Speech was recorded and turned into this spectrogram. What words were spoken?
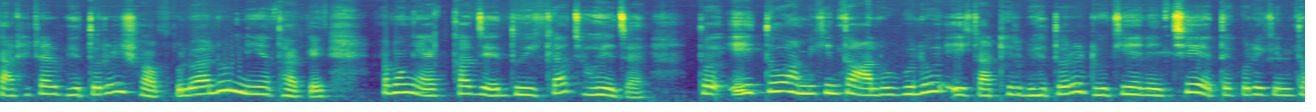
কাঠিটার ভেতরেই সবগুলো আলু নিয়ে থাকে এবং এক কাজে দুই কাজ হয়ে যায়। তো এই তো আমি কিন্তু আলুগুলো এই কাঠির ভেতরে ঢুকিয়ে নিচ্ছি। এতে করে কিন্তু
